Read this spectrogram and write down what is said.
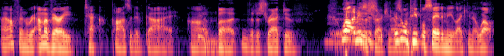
I often, re- I'm a very tech positive guy. Um, yeah, but the distractive. well, I mean, this, is- this is when people say to me, like, you know, well,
